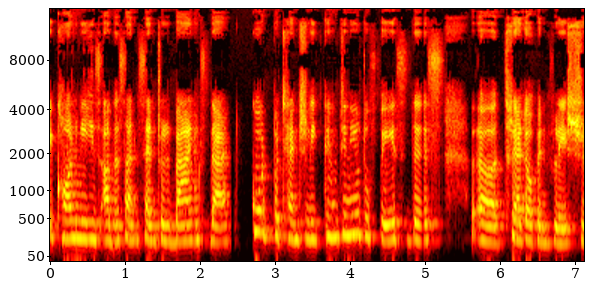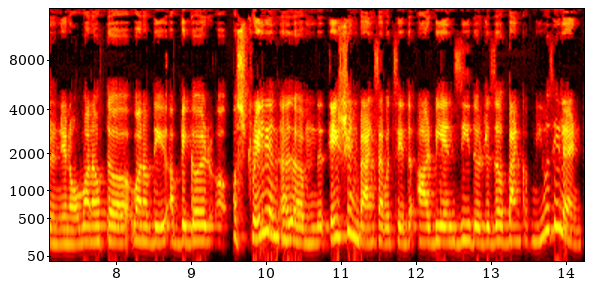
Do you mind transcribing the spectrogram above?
economies, other central banks that could potentially continue to face this uh, threat of inflation. You know, one of the one of the uh, bigger uh, Australian, uh, um, Asian banks, I would say, the RBNZ, the Reserve Bank of New Zealand,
